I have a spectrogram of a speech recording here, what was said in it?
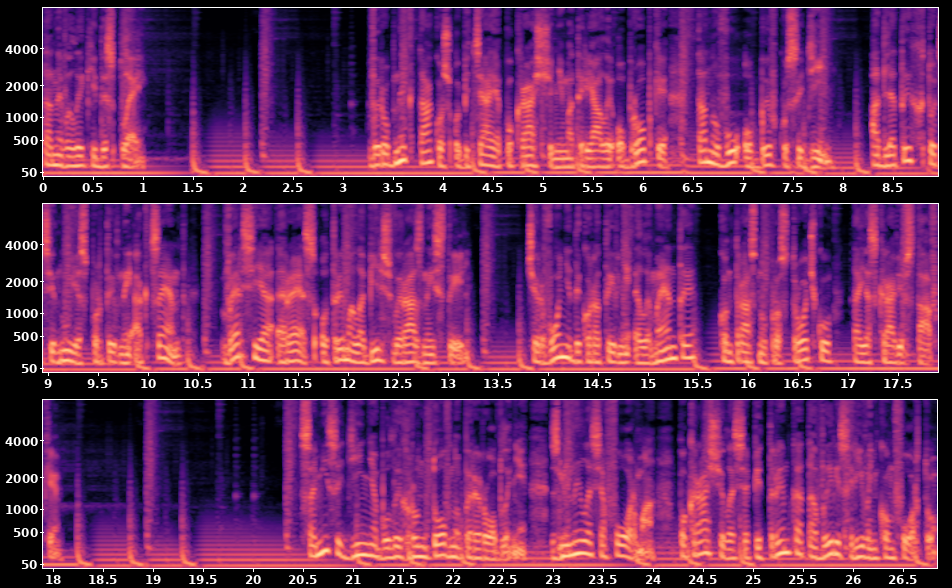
та невеликий дисплей. Виробник також обіцяє покращені матеріали обробки та нову оббивку сидінь. А для тих, хто цінує спортивний акцент, версія РС отримала більш виразний стиль: червоні декоративні елементи, контрастну прострочку та яскраві вставки. Самі сидіння були ґрунтовно перероблені, змінилася форма, покращилася підтримка та виріс рівень комфорту.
